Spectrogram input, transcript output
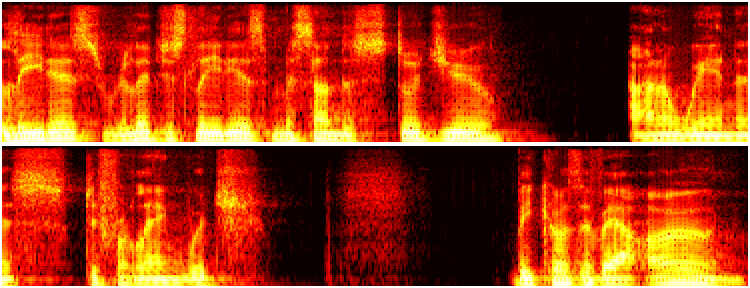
Leaders, religious leaders misunderstood you, unawareness, different language, because of our own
